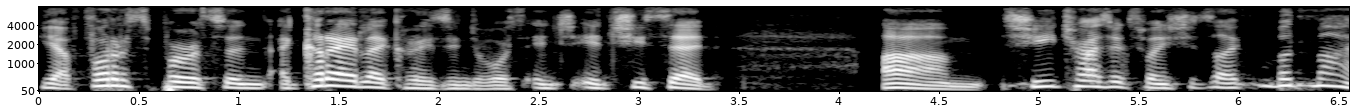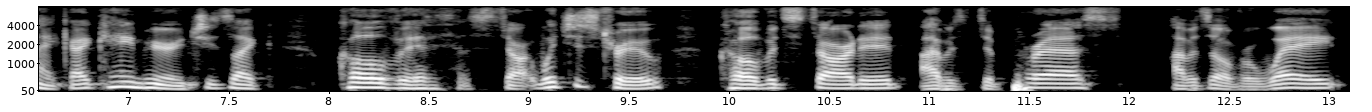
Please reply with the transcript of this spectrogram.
Yeah, first person. I cried like crazy in divorce. And she, and she said, um, she tries to explain. She's like, but Mike, I came here. And she's like, COVID has started, which is true. COVID started. I was depressed. I was overweight.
